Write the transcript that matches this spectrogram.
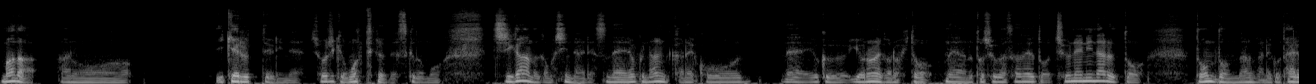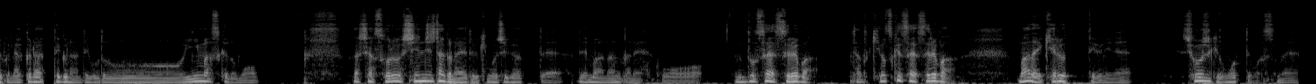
まだ、あのー、いけるっていうふうにね、正直思ってるんですけども、違うのかもしれないですね。よくなんかね、こう、ね、よく世の中の人、ね、あの、年を重ねると、中年になると、どんどんなんかね、こう、体力なくなっていくなんていうことを言いますけども、私はそれを信じたくないという気持ちがあって、で、まあなんかね、こう、運動さえすれば、ちゃんと気をつけさえすれば、まだいけるっていうふうにね、正直思ってますね。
